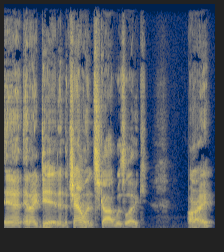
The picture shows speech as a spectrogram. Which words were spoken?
and and I did. And the challenge, Scott, was like, all right,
